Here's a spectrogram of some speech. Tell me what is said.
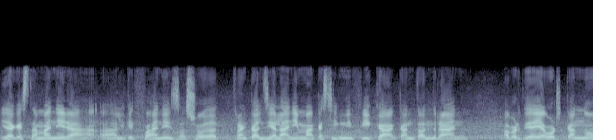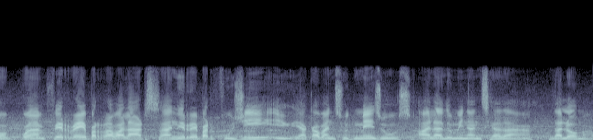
I d'aquesta manera el que fan és això de trencar-los l'ànima, que significa que entendran a partir de llavors que no poden fer res per rebel·lar-se ni res per fugir i acaben sotmesos a la dominància de, de l'home.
